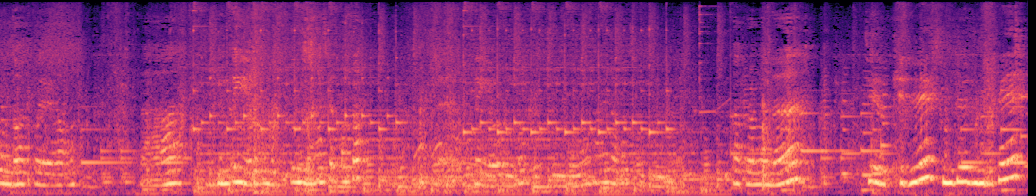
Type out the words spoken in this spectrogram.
운동 할 거예요. 자 여러분들 복부 운동 하실 거죠? 네 댕댕이 여러분도 운동 하려고 준비해요. 자 그러면은 뒤에 이렇게 둥글둥글해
